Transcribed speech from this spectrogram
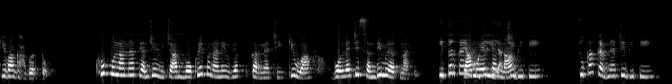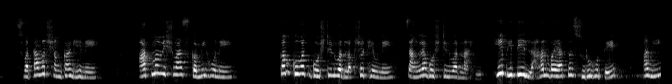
किंवा घाबरतो? खूप मुलांना त्यांचे विचार मोकळेपणाने व्यक्त करण्याची किंवा बोलण्याची संधी मिळत नाही. इतर काय त्यामुळे त्यांना- भीती चुका करण्याची भीती स्वतःवर शंका घेणे आत्मविश्वास कमी होणे कमकुवत गोष्टींवर लक्ष ठेवणे चांगल्या गोष्टींवर नाही. ही भीती लहान वयातच सुरू होते आणि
